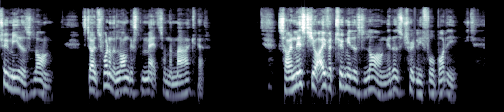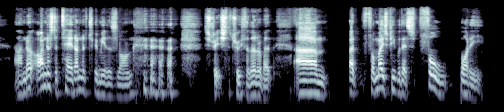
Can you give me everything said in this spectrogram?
two meters long. So it's one of the longest mats on the market. So unless you're over two meters long, it is truly full body. Um, no, I'm just a tad under two meters long. Stretch the truth a little bit. Um, but for most people, that's full body.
